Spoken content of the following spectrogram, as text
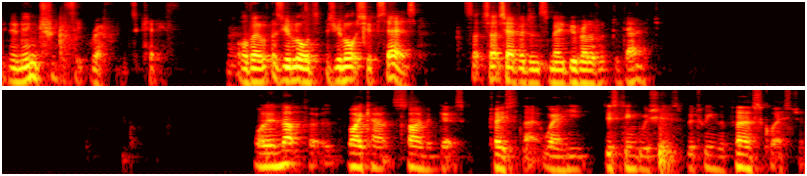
in an intrinsic reference case. Although, as your, Lord, as your Lordship says, such, such evidence may be relevant to damages. Well, in that, by count, Simon gets close to that, where he distinguishes between the first question,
